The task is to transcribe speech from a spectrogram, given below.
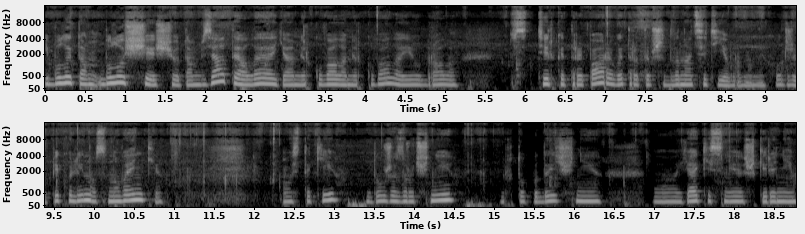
І були там, було ще що там взяти, але я міркувала, міркувала і обрала тільки три пари, витративши 12 євро на них. Отже, піколінос новенькі. Ось такі дуже зручні, ортопедичні, е, якісні шкіряні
